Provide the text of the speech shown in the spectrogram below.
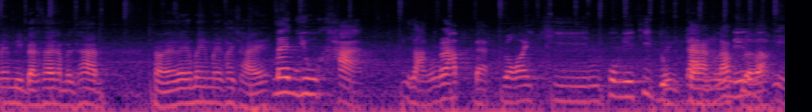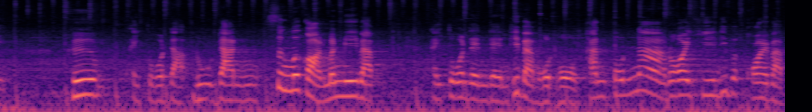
ไม่มีแบ็กซ้ายธรรมชาติทำไมไม่ไม่ไม่ค่อยใช้ แมนยูขาดหลังรับแบบรอยคีน พวกนี้ที่ดุเป็นดักลานงพรัวบกนี้หเหรรืออเปล่าพี่คือไอตัวดับดุดัน ซึ่งเมื่อก่อนมันมีแบบไอตัวเด่นๆที่แบบโหดๆคันต้นหน้ารอยคีนที่คอยแบบ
